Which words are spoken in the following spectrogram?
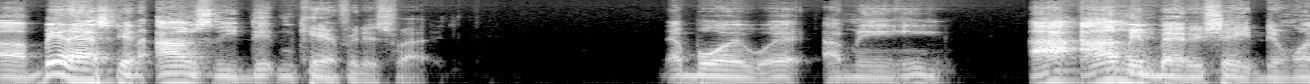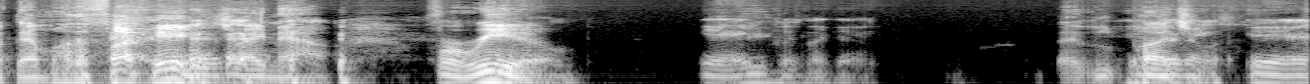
uh Ben Askren honestly didn't care for this fight. That boy, I mean, he I, I'm in better shape than what that motherfucker is right now. For real. Yeah, he was looking. Uh, Punchy. Yeah.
